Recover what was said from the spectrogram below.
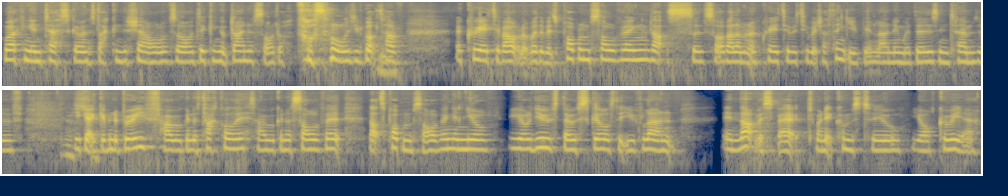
working in Tesco and stacking the shelves or digging up dinosaur fossils, you've got to have a creative outlet, whether it's problem solving, that's a sort of element of creativity which I think you've been learning with us in terms of yes. you get given a brief, how we're going to tackle this, how we're going to solve it. That's problem solving, and you'll you'll use those skills that you've learned in that respect when it comes to your career.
